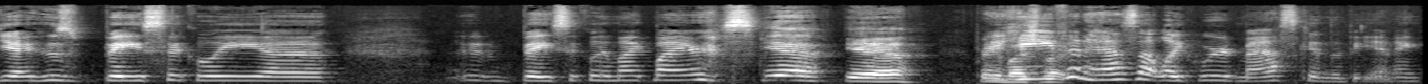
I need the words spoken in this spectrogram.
Yeah, who's basically uh, Basically, Mike Myers. Yeah, yeah, pretty he much. but- even has that like weird mask in the beginning.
